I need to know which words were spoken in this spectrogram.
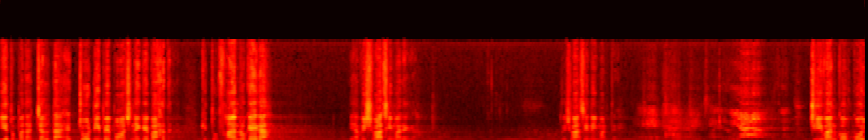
ये तो पता चलता है चोटी पे पहुँचने के बाद कि तूफ़ान रुकेगा या विश्वास ही मरेगा। विश्वास ही नहीं मरते। जीवन को कोई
